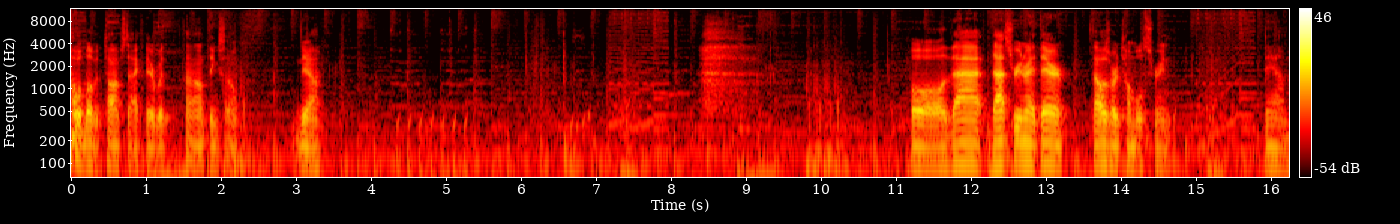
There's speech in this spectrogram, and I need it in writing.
I would love a top stack there, but I don't think so. Yeah. Oh, that that screen right there. That was our tumble screen. Damn.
